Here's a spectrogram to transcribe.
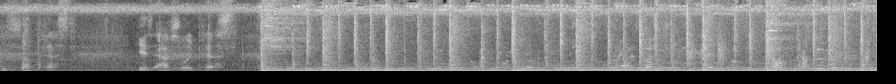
He's so pissed. He is absolutely pissed. Look,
